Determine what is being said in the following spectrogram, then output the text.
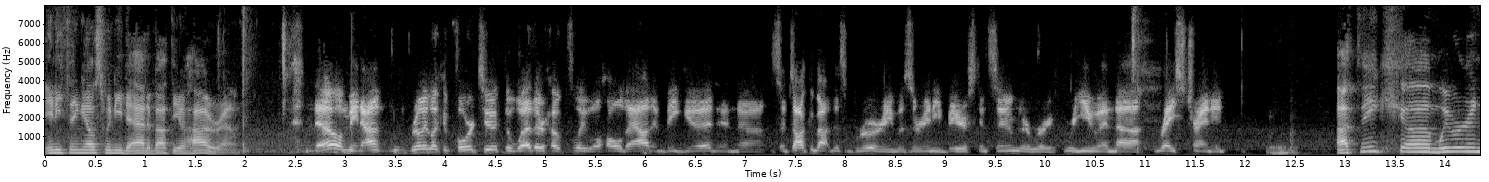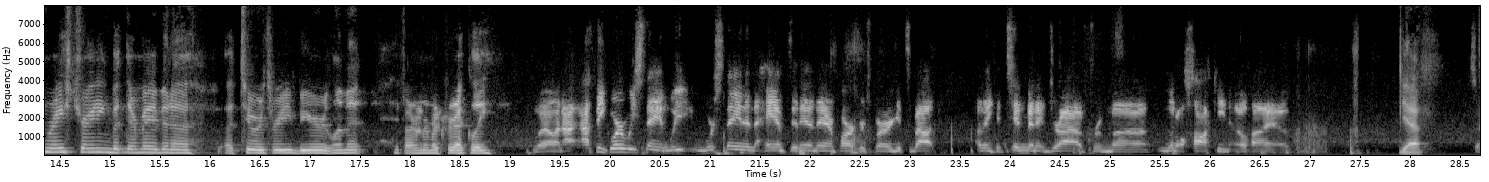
anything else we need to add about the Ohio round? No, I mean I'm really looking forward to it. The weather hopefully will hold out and be good. And uh, so, talk about this brewery. Was there any beers consumed, or were, were you in uh, race training? I think um, we were in race training, but there may have been a, a two or three beer limit, if I remember correctly. Well, and I, I, think where we staying, we we're staying in the Hampton Inn there in Parkersburg. It's about I think a ten minute drive from uh, Little Hocking, Ohio. Yeah. So,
